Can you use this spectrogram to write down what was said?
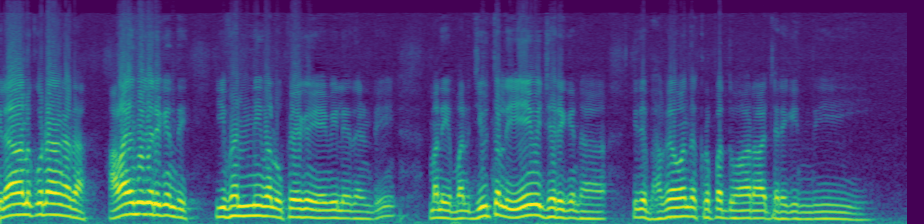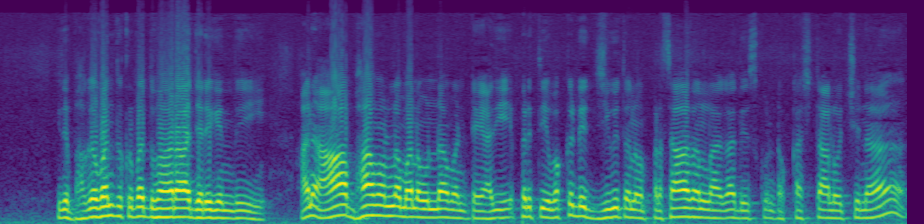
ఇలా అనుకున్నాం కదా అలా ఎందుకు జరిగింది? ఇవన్నీ వాళ్ళ ఉపయోగం ఏమీ లేదండి. మన మన జీవితంలో ఏమి జరిగినా ఇది భగవంతు కృప ద్వారా జరిగింది. ఇది భగవంతు కృప ద్వారా జరిగింది అని ఆ భావంలో మనం ఉన్నామంటే అది ప్రతి ఒక్కటి జీవితంలో ప్రసాదంలాగా తీసుకుంటాం. కష్టాలు వచ్చినా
